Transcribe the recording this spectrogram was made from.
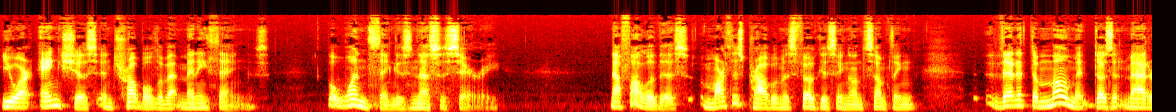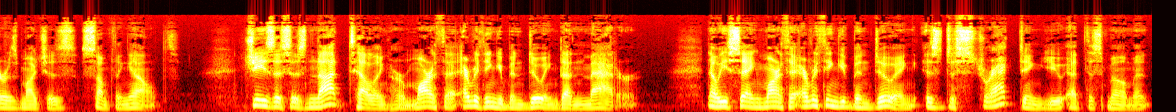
you are anxious and troubled about many things, but one thing is necessary. Now, follow this. Martha's problem is focusing on something that at the moment doesn't matter as much as something else. Jesus is not telling her, Martha, everything you've been doing doesn't matter. No, he's saying, Martha, everything you've been doing is distracting you at this moment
